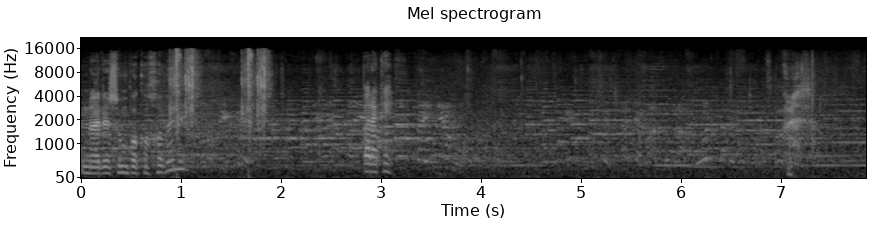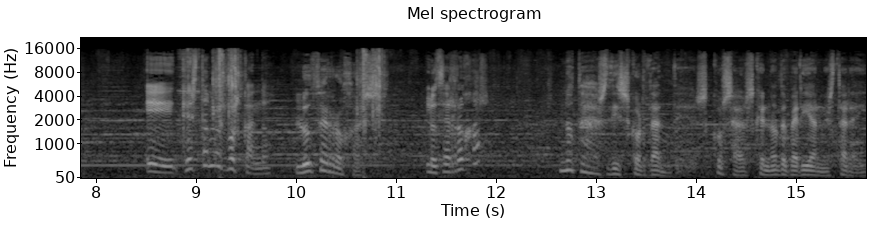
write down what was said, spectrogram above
¿No eres un poco joven? ¿Para qué? ¿Y qué estamos buscando? Luces rojas. ¿Luces rojas? Notas discordantes, cosas que no deberían estar ahí.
